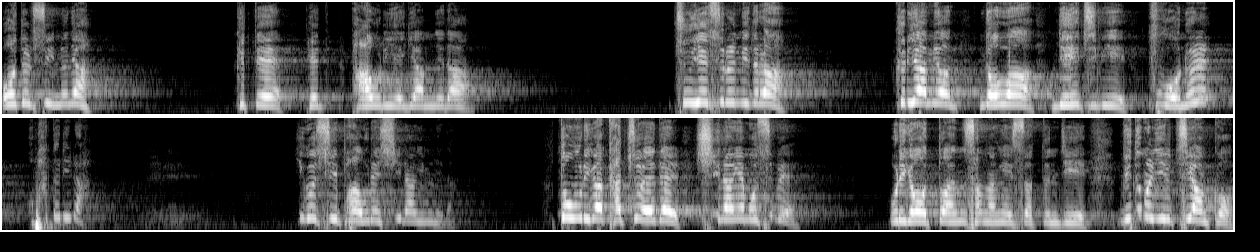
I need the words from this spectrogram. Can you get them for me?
얻을 수 있느냐? 그때 바울이 얘기합니다. 주 예수를 믿으라. 그리하면 너와 내 집이 구원을 받으리라. 이것이 바울의 신앙입니다. 또 우리가 갖춰야 될 신앙의 모습이에요. 우리가 어떠한 상황에 있었든지 믿음을 잃지 않고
